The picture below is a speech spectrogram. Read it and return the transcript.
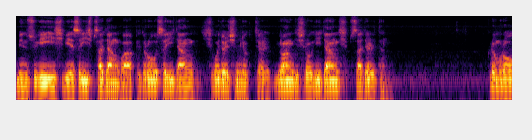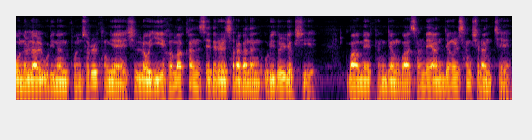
민수기 22에서 24장과 베드로후서 2장 15절 16절, 요한기시록 2장 14절 등. 그러므로 오늘날 우리는 본서를 통해 실로 이 험악한 세대를 살아가는 우리들 역시 마음의 평정과 삶의 안정을 상실한 채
